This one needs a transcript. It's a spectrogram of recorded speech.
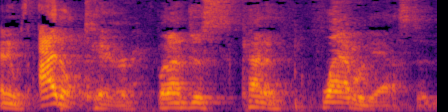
Anyways, I don't care, but I'm just kind of flabbergasted.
